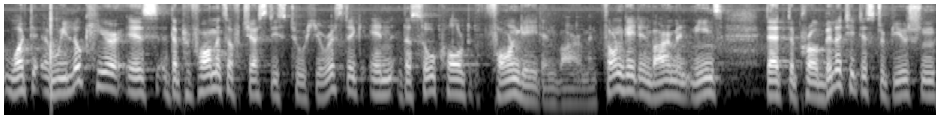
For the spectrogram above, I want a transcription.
what we look here is the performance of just these two heuristic in the so-called Thorngate environment. Thorngate environment means that the probability distribution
